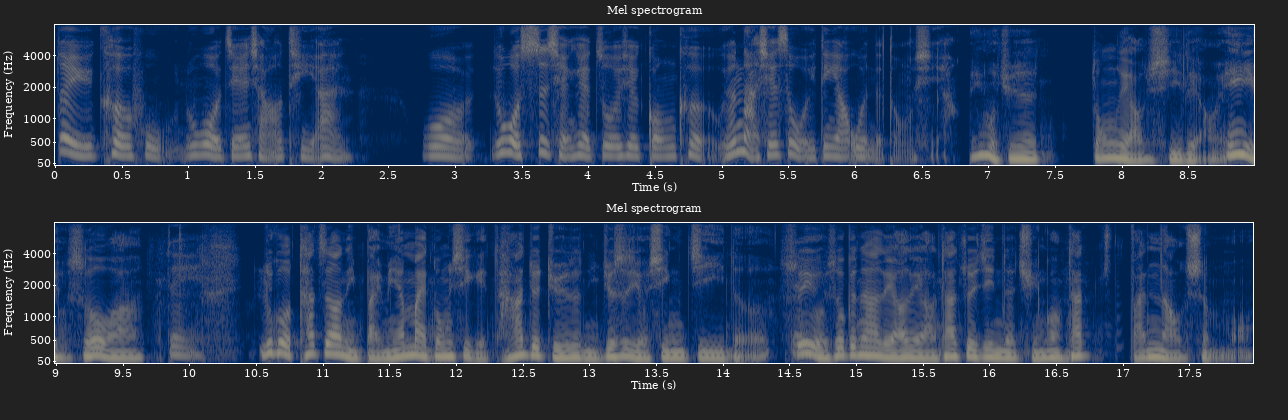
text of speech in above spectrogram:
对于客户，如果我今天想要提案，我如果事前可以做一些功课，有哪些是我一定要问的东西啊？因为我觉得东聊西聊，因为有时候啊，对，如果他知道你摆明要卖东西给他，他就觉得你就是有心机的。所以有时候跟他聊聊他最近的情况，他烦恼什么，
